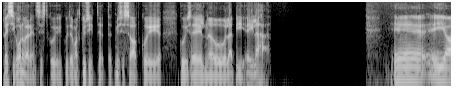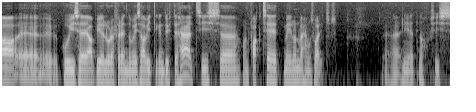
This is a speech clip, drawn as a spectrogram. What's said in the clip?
pressikonverentsist, kui, kui temalt küsiti, et, et mis siis saab, kui, kui see eelnõu läbi ei lähe ja kui see abielureferendum ei saa viitekümmet ühte häält, siis on fakt see, et meil on vähemusvalitsus. nii et noh, siis,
